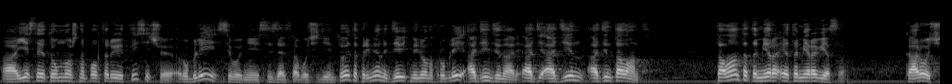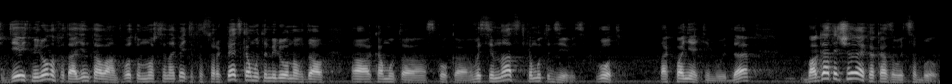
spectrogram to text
А если это умножить на полторы тысячи рублей сегодня, если взять рабочий день, то это примерно 9 миллионов рублей, один динарий, один, один талант. Талант это мера, это мера веса. Короче, 9 миллионов это один талант. Вот умножьте на 5, это 45 кому-то миллионов дал, а кому-то сколько? 18, кому-то 9. Вот, так понятнее будет, да? Богатый человек, оказывается, был.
